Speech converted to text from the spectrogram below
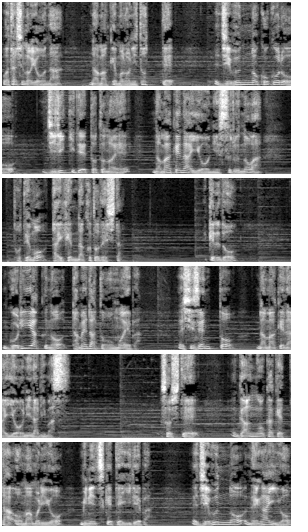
私のような怠け者にとって自分の心を自力で整え怠けないようにするのはとても大変なことでした。けれどご利益のためだと思えば自然と怠けないようになります。そして願をかけたお守りを身につけていれば自分の願いを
